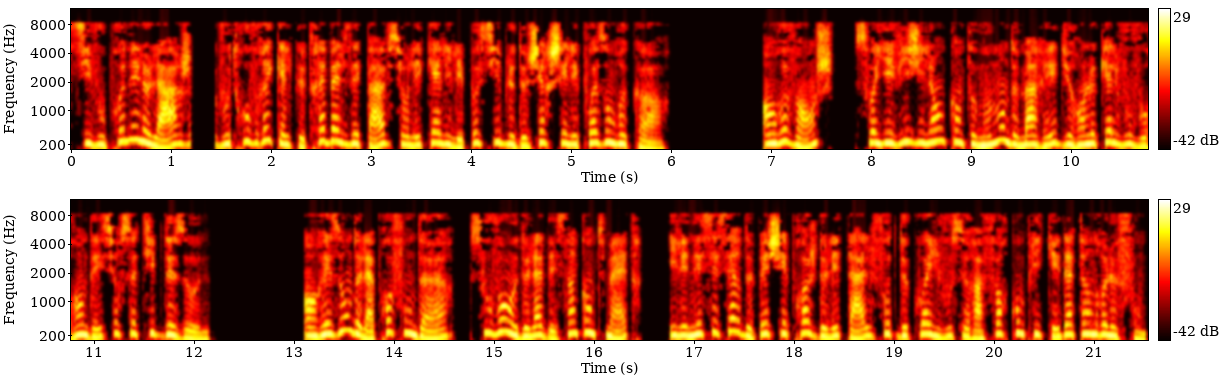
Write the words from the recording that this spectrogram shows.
Si vous prenez le large, vous trouverez quelques très belles épaves sur lesquelles il est possible de chercher les poisons records. En revanche, soyez vigilant quant au moment de marée durant lequel vous vous rendez sur ce type de zone. En raison de la profondeur, souvent au-delà des 50 mètres, il est nécessaire de pêcher proche de l'étal faute de quoi il vous sera fort compliqué d'atteindre le fond.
